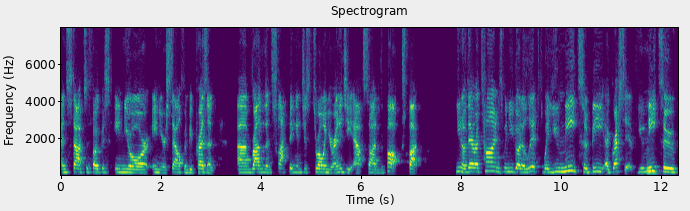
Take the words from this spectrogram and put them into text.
and start to focus in your in yourself and be present um, rather than slapping and just throwing your energy outside of the box but you know there are times when you go to lift where you need to be aggressive you mm. need to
